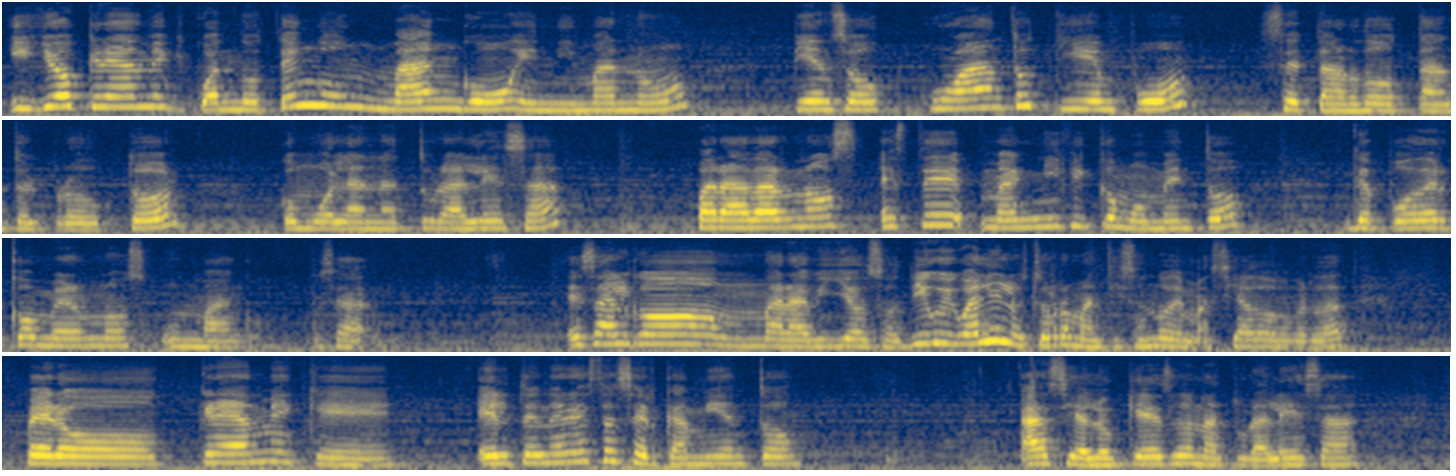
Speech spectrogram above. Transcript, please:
Y yo créanme que cuando tengo un mango en mi mano, pienso cuánto tiempo se tardó tanto el productor como la naturaleza para darnos este magnífico momento de poder comernos un mango. O sea, es algo maravilloso. Digo, igual y lo estoy romantizando demasiado, ¿verdad? Pero créanme que el tener este acercamiento hacia lo que es la naturaleza,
